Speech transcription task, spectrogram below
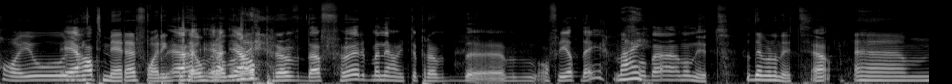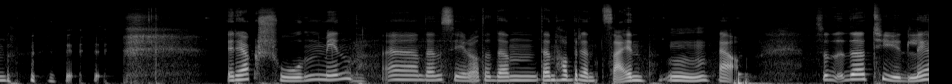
har jo Jeg har- litt mer erfaring på jeg, det jeg, der. jeg har prøvd det før, men jeg har ikke prøvd uh, å fri at deg. Nei. Så det er noe nytt. Så det var noe nytt. Ja. Um, reaksjonen min, uh, den sier du at den, den har brent seg inn. Mm. Ja. Så det, det er tydelig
